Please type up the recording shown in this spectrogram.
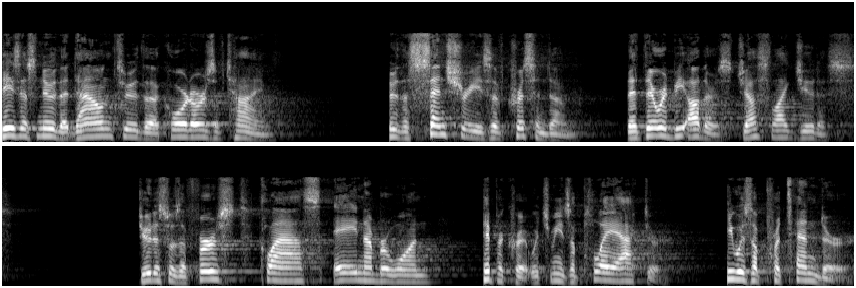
Jesus knew that down through the corridors of time, through the centuries of Christendom, that there would be others just like Judas. Judas was a first class, A number one hypocrite, which means a play actor. He was a pretender.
